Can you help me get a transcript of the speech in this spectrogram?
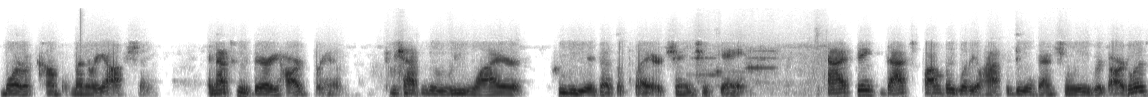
more of a complementary option. And that's been very hard for him. He's having to rewire who he is as a player, change his game. And I think that's probably what he'll have to do eventually, regardless.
